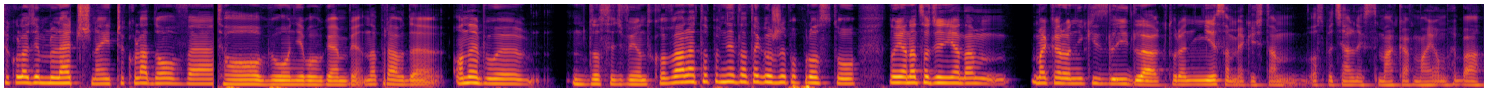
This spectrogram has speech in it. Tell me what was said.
czekoladzie mlecznej, czekoladowe. To było niebo w gębie, naprawdę. One były dosyć wyjątkowe, ale to pewnie dlatego, że po prostu, no ja na co dzień jadam makaroniki z Lidla, które nie są jakieś tam o specjalnych smakach, mają chyba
